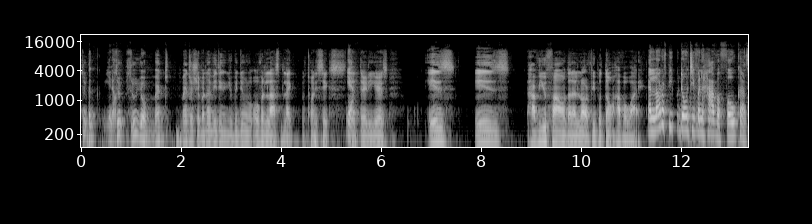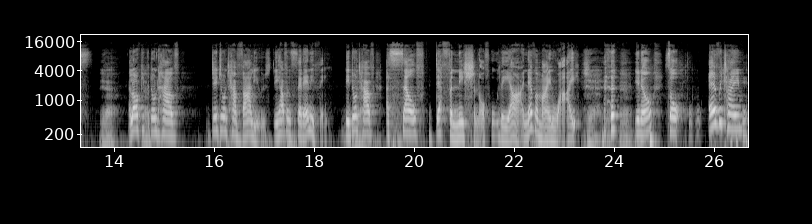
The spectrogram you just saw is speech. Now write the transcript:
Through, The, you know, through, through your ment- mentorship and everything you've been doing over the last like 26 Yeah. to 30 years, is is have you found that a lot of people don't have a why? a lot of people don't even have a focus. Yeah. A lot of people don't have, they don't have values. They haven't mm. said anything. They don't have a self definition of who they are. Never mm. mind why. Yeah, you know? So every time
